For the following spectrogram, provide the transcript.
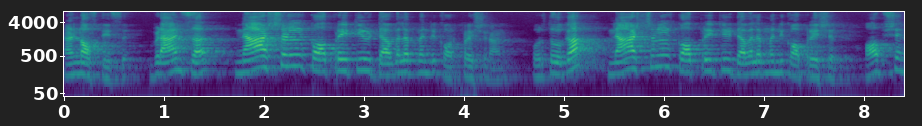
none of these ഇവിടെ answer national cooperative development corporation ആണ്. ഓർത്തു നോക്കുക national cooperative development corporation option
